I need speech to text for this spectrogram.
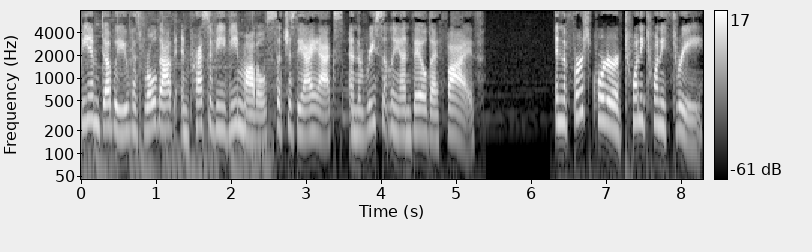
BMW has rolled out impressive EV models such as the iX and the recently unveiled i5. In the first quarter of 2023,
